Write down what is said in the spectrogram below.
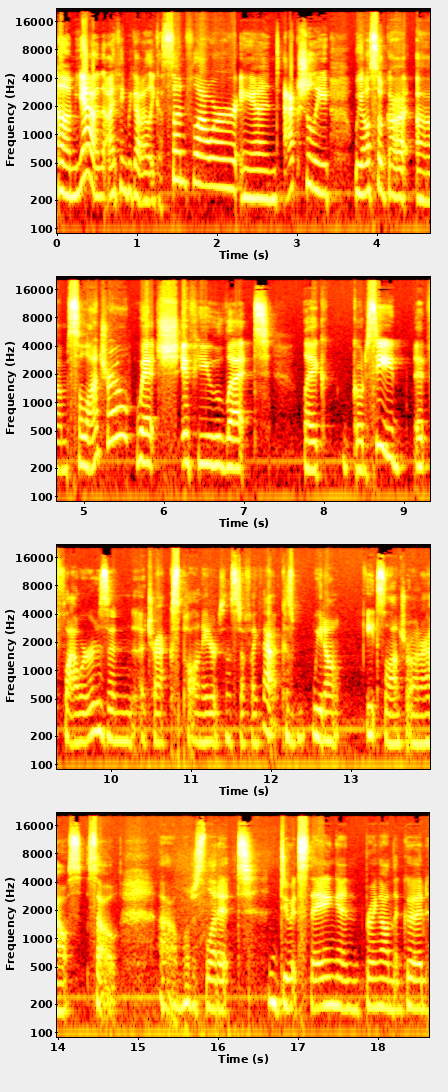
um, yeah, and I think we got like a sunflower, and actually, we also got um, cilantro, which if you let like go to seed, it flowers and attracts pollinators and stuff like that. Because we don't eat cilantro in our house, so um, we'll just let it do its thing and bring on the good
